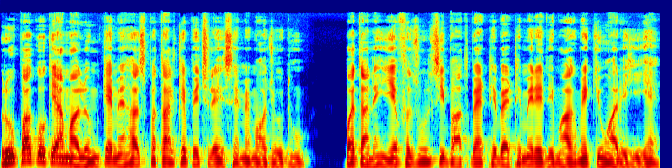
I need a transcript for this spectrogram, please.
रूपा को क्या मालूम कि मैं अस्पताल के पिछले हिस्से में मौजूद हूँ? पता नहीं ये फजूल सी बात बैठे बैठे मेरे दिमाग में क्यों आ रही है?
